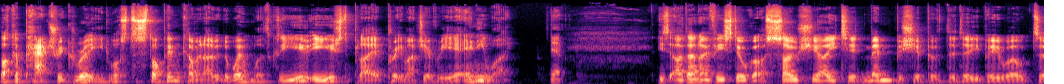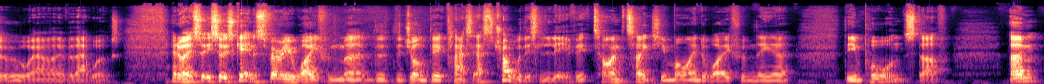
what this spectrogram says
like a Patrick Reed, what's to stop him coming over to Wentworth? Because he, he used to play it pretty much every year anyway. He's, I don't know if he's still got associated membership of the DP World Tour or however that works. Anyway, so, so it's getting us very away from uh, the, the John Deere Classic. That's the trouble with this LIV. It kind of takes your mind away from the uh, the important stuff. Um,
